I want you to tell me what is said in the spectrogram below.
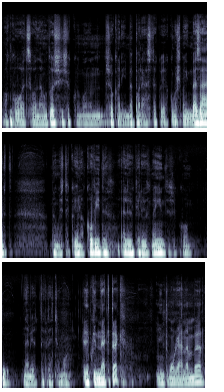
akkor volt szolnautos, és akkor gondolom sokan így beparáztak, hogy akkor most megint bezárt, meg most akkor jön a Covid, előkerült megint, és akkor nem jöttek le csomó. Egyébként nektek, mint magánember,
